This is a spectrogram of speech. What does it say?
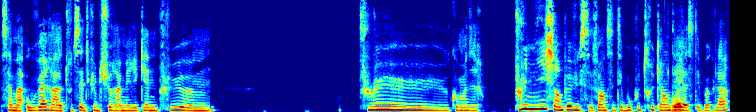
ça m'a ouvert à toute cette culture américaine plus... euh, plus... comment dire plus niche un peu vu que enfin, c'était beaucoup de trucs indés Ouais. à cette époque-là.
